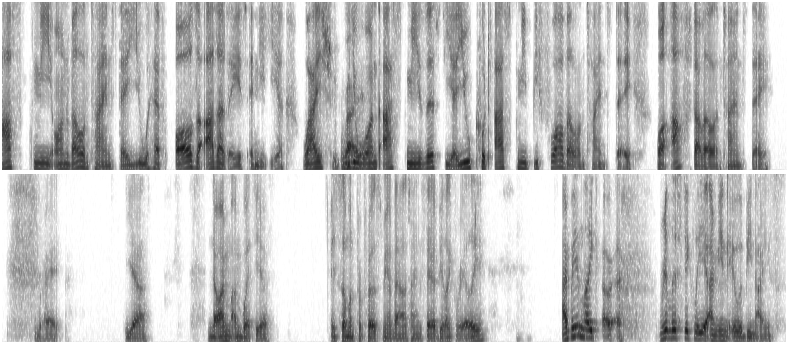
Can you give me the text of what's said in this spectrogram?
ask me on Valentine's Day? You have all the other days in the year. Why should you Right. want ask me this year? You could ask me before Valentine's Day or after Valentine's Day. Right. Yeah. No, I'm I'm with you. If someone proposed to me on Valentine's Day, I'd be like, really? I mean, like, uh, realistically, I mean, it would be nice,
